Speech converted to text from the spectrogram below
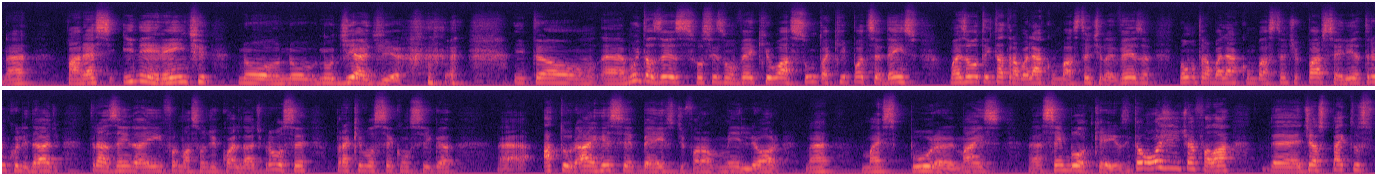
né, parece inerente no, no, no dia a dia. então, é, muitas vezes vocês vão ver que o assunto aqui pode ser denso, mas eu vou tentar trabalhar com bastante leveza, vamos trabalhar com bastante parceria, tranquilidade, trazendo aí informação de qualidade para você, para que você consiga é, aturar e receber isso de forma melhor, né? mais pura, mais é, sem bloqueios. Então hoje a gente vai falar é, de aspectos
